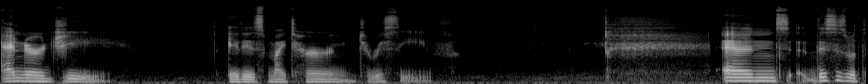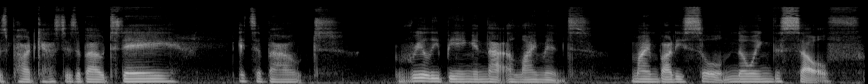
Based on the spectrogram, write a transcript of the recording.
energy. It is my turn to receive. And this is what this podcast is about today. It's about really being in that alignment mind, body, soul, knowing the self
